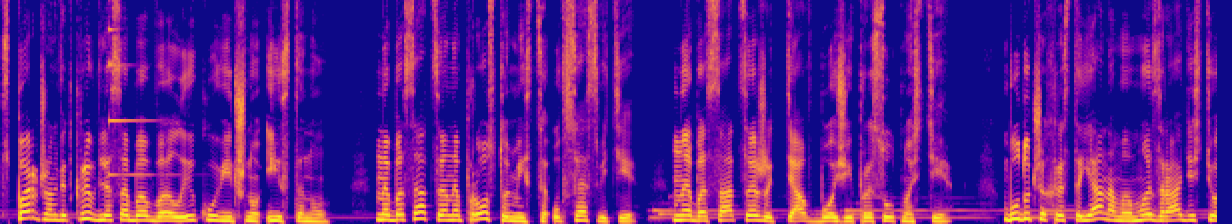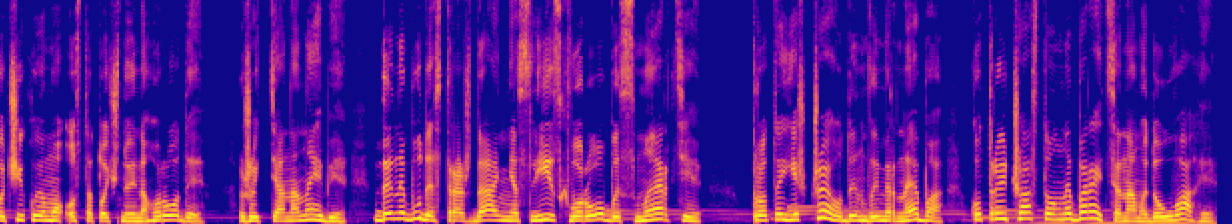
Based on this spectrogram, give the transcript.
Сперджон відкрив для себе велику вічну істину. Небеса це не просто місце у всесвіті, небеса це життя в Божій присутності. Будучи християнами, ми з радістю очікуємо остаточної нагороди, життя на небі, де не буде страждання, сліз, хвороби, смерті. Проте є ще один вимір неба, котрий часто не береться нами до уваги.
